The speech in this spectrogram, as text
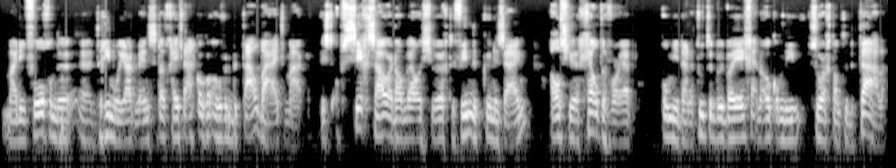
Maar die volgende uh, 3 miljard mensen, dat geeft eigenlijk ook over de betaalbaarheid te maken. Dus op zich zou er dan wel een chirurg te vinden kunnen zijn, als je geld ervoor hebt om je daar naartoe te bewegen en ook om die zorg dan te betalen.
